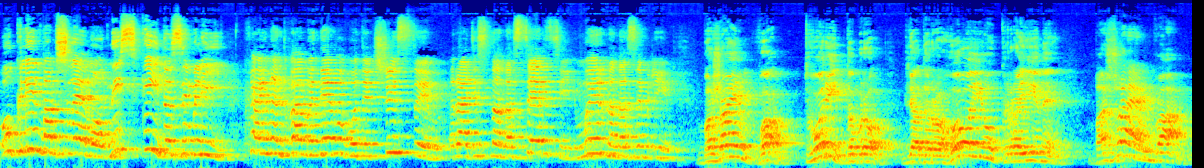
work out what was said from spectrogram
Уклін вам шлемо низький до землі! Хай над вами небо буде чистим, радісно на серці й мирно на землі. Бажаємо вам творіть добро для дорогої України. Бажаємо вам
